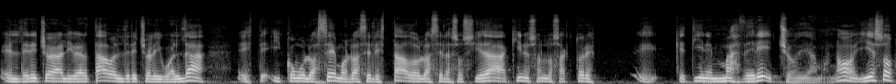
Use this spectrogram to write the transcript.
el derecho a la libertad o el derecho a la igualdad, este, y cómo lo hacemos, lo hace el Estado, lo hace la sociedad, quiénes son los actores eh, que tienen más derecho, digamos, ¿no? Y eso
